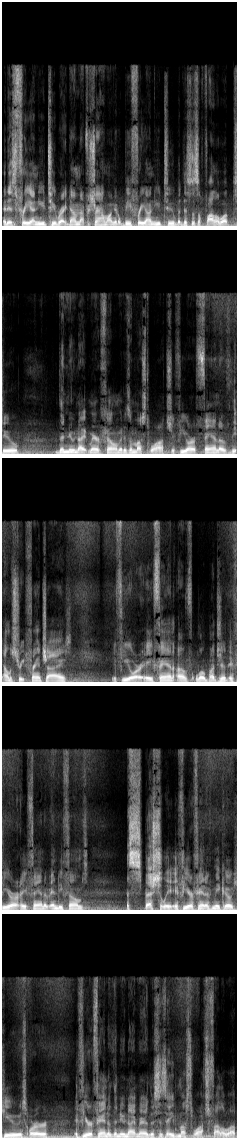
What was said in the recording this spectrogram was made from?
it is free on YouTube right now. I'm not for sure how long it'll be free on YouTube, but this is a follow up to the new Nightmare film. It is a must watch if you are a fan of the Elm Street franchise if you are a fan of low budget, if you are a fan of indie films, especially if you're a fan of Miko Hughes or if you're a fan of the new Nightmare, this is a must watch follow up.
